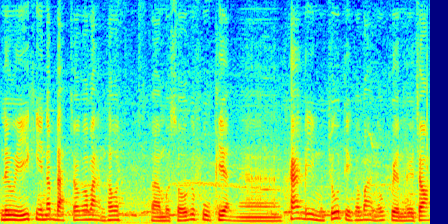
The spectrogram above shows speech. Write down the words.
lưu ý khi lắp đặt cho các bạn thôi và một số cái phụ kiện à, khác đi một chút thì các bạn có quyền lựa chọn.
